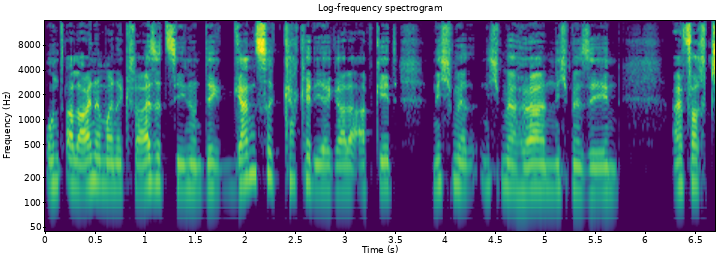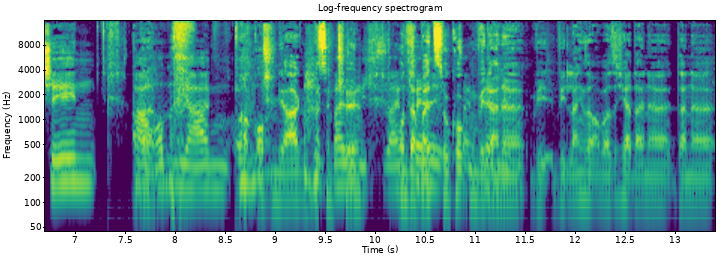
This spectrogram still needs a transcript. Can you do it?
und alleine meine Kreise ziehen und die ganze Kacke, die hier gerade abgeht, nicht mehr, nicht mehr hören, nicht mehr sehen. Einfach chillen, paar Robben jagen paar und, Robben jagen, ein bisschen chillen nicht, und dabei Fell- zugucken, wie deine, wie, wie langsam aber sicher deine, deine,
